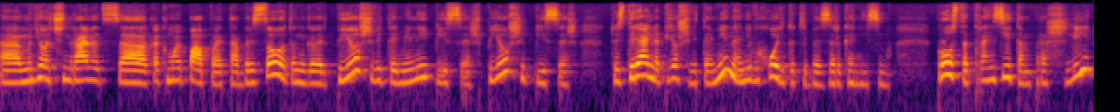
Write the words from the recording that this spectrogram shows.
А, мне очень нравится, как мой папа это обрисовывает. Он говорит, пьешь витамины и писаешь, пьешь и писаешь. То есть ты реально пьешь витамины, они выходят у тебя из организма. Просто транзитом прошли, э,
